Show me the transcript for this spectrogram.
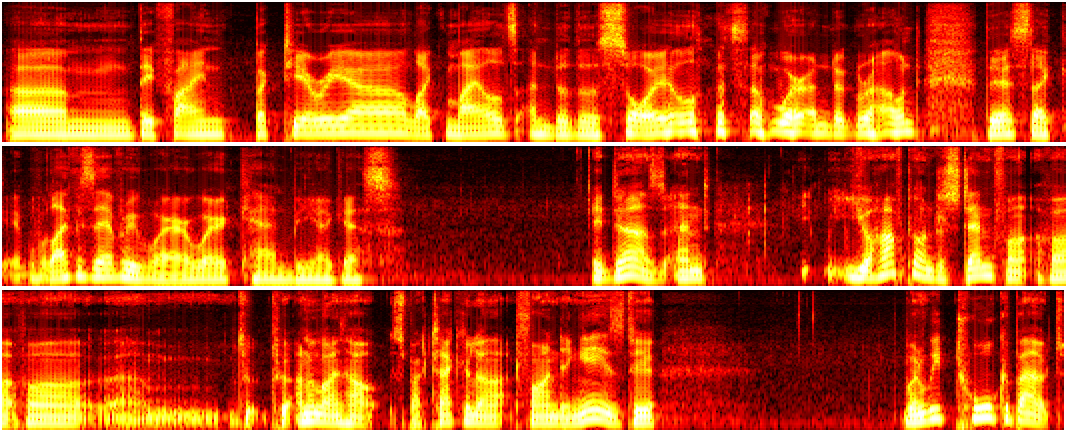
Um, they find bacteria like miles under the soil, somewhere underground. There's like life is everywhere where it can be, I guess. It does, and you have to understand for for, for um, to to analyze how spectacular that finding is. To when we talk about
